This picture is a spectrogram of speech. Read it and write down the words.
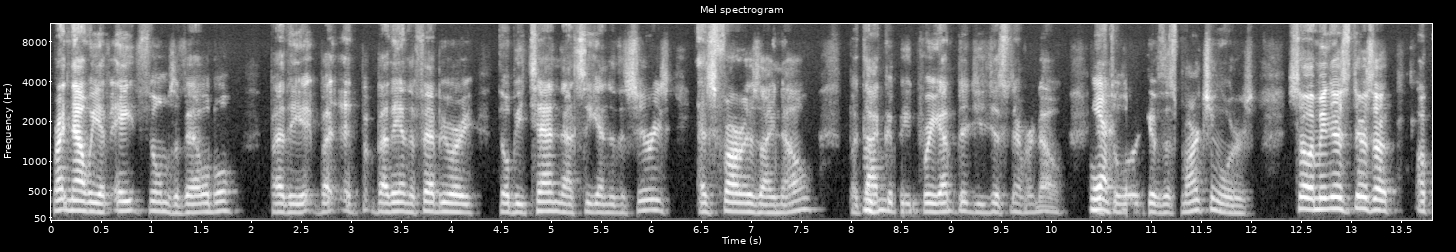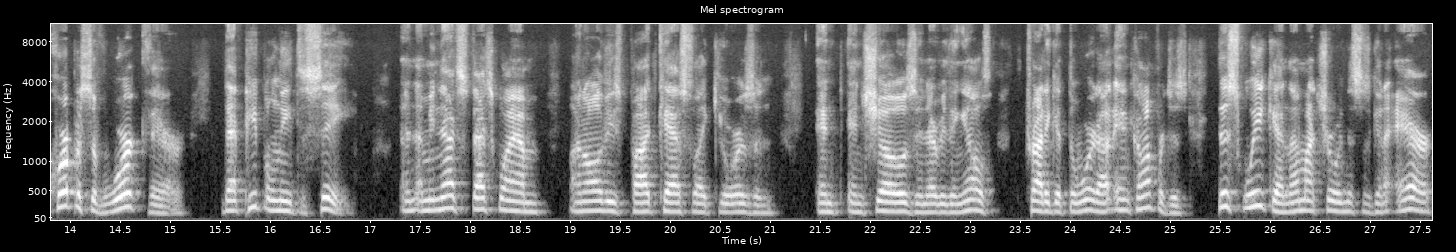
Right now, we have eight films available. By the but by the end of February, there'll be ten. That's the end of the series, as far as I know. But that mm-hmm. could be preempted. You just never know. Yeah. If the Lord gives us marching orders. So I mean, there's there's a, a corpus of work there that people need to see and I mean that's that's why I'm on all these podcasts like yours and and and shows and everything else try to get the word out and conferences this weekend i'm not sure when this is going to air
